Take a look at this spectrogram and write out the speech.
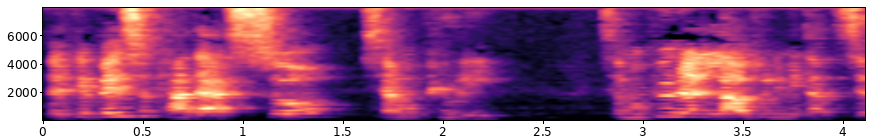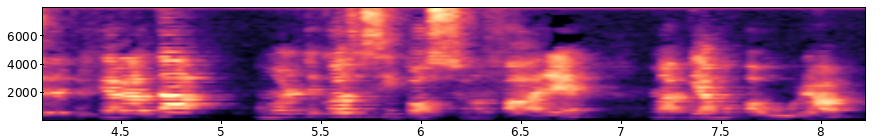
perché penso che adesso siamo più lì, siamo più nell'autolimitazione, perché in realtà molte cose si possono fare, ma abbiamo paura.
